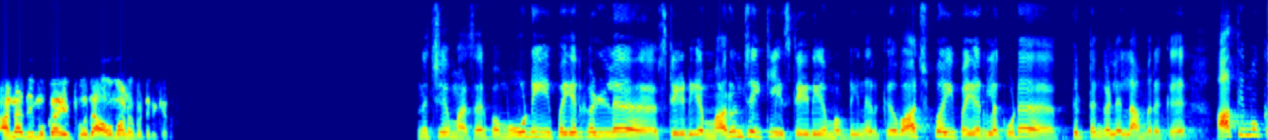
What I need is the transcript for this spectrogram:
அதிமுக இப்போது அவமானப்பட்டிருக்கிறது. நிச்சயமா சார். இப்போ மோடி பெயர்கள்ல ஸ்டேடியம் அருண்ஜேட்லி ஸ்டேடியம் அப்படின்னு இருக்கு. வாஜ்பாய் பெயர்ல கூட திட்டங்கள் எல்லாம் இருக்கு. அதிமுக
